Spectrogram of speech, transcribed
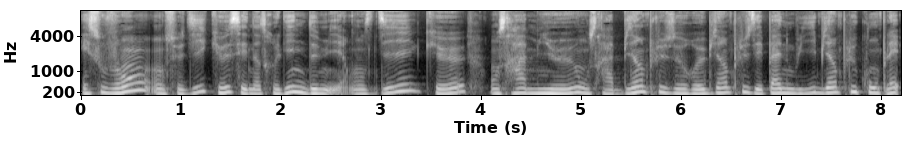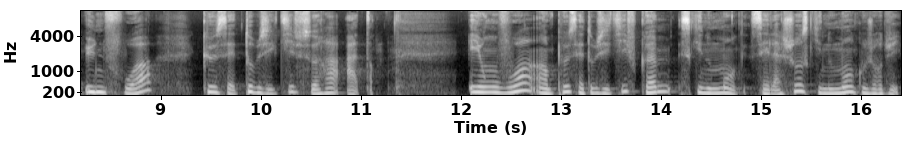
Et souvent, on se dit que c'est notre ligne de mire. On se dit que on sera mieux, on sera bien plus heureux, bien plus épanoui, bien plus complet une fois que cet objectif sera atteint. Et on voit un peu cet objectif comme ce qui nous manque. C'est la chose qui nous manque aujourd'hui.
